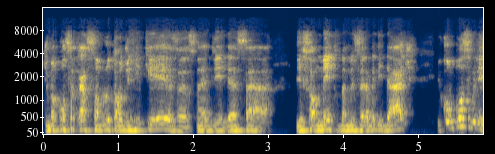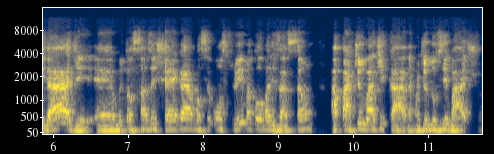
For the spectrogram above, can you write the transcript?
de uma concentração brutal de riquezas, né, de, dessa desse aumento da miserabilidade. E com possibilidade, é, o Milton Santos enxerga você construir uma globalização a partir do lado de cá, né? a partir dos de baixo.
